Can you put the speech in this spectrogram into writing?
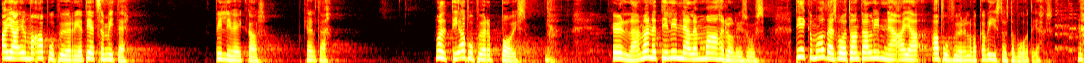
ajaa ilman apupyöriä. Tiedätkö miten? Pilliveikkaus. Keltä? Me otettiin apupyörä pois. Kyllä, me annettiin Linnealle mahdollisuus. Tiedätkö, me oltaisiin voitu antaa Linnea ajaa apupyörillä vaikka 15-vuotiaaksi.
